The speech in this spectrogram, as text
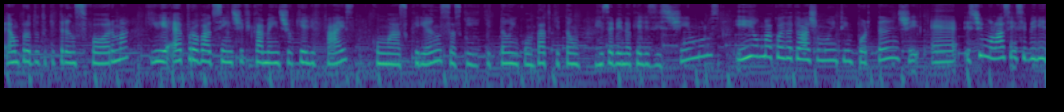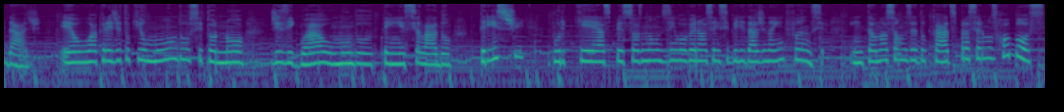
é um produto que transforma, que é provado cientificamente o que ele faz com as crianças que estão em contato, que estão recebendo aqueles estímulos. E uma coisa que eu acho muito importante é estimular a sensibilidade. Eu acredito que o mundo se tornou desigual, o mundo tem esse lado triste porque as pessoas não desenvolveram a sensibilidade na infância. Então nós somos educados para sermos robôs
